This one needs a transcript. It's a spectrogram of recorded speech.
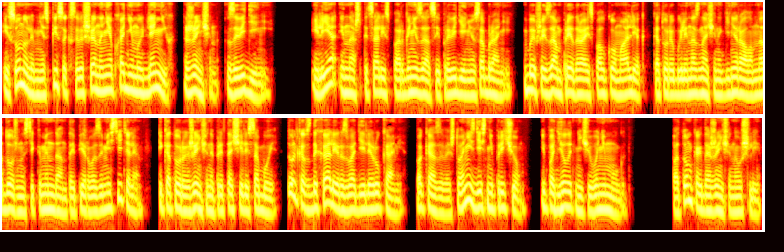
И сунули мне список совершенно необходимых для них, женщин, заведений. Илья и наш специалист по организации и проведению собраний, бывший зампред исполкома Олег, которые были назначены генералом на должности коменданта и первого заместителя, и которых женщины притащили с собой, только вздыхали и разводили руками, показывая, что они здесь ни при чем и поделать ничего не могут. Потом, когда женщины ушли,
